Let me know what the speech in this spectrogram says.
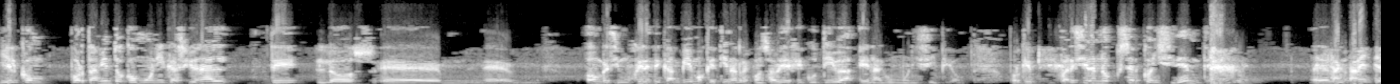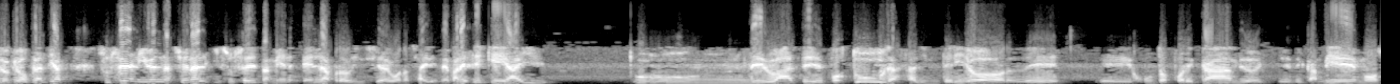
y el comportamiento comunicacional de los eh, hombres y mujeres de Cambiemos que tienen responsabilidad ejecutiva en algún municipio, porque pareciera no ser coincidente. Exactamente lo que vos planteás sucede a nivel nacional y sucede también en la provincia de Buenos Aires. Me parece que hay un debate de posturas al interior de eh, Juntos por el Cambio, de, Cambiemos,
